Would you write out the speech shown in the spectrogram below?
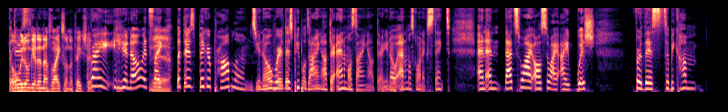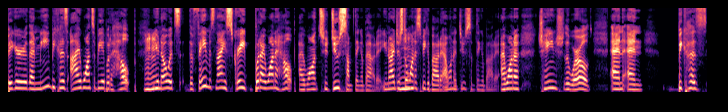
But Or we don't get enough likes on the picture. Right. You know, it's Yeah. like, but there's bigger problems, you know, where there's people dying out there, animals dying out there, you know, animals going extinct. And, and that's why also I, I wish for this to become bigger than me because I want to be able to help. Mm-hmm. You know, it's the fame is nice, great, but I want to help. I want to do something about it. You know, I just don't mm-hmm. want to speak about it. I want to do something about it. I want to change the world. And, and because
